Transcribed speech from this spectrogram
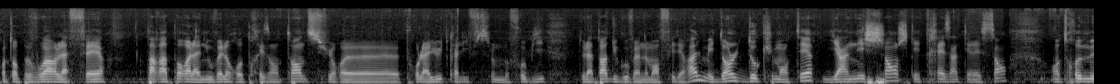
quand on peut voir l'affaire par rapport à la nouvelle représentante euh, pour la lutte contre l'islamophobie de la part du gouvernement fédéral. Mais dans le documentaire, il y a un échange qui est très intéressant entre M.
